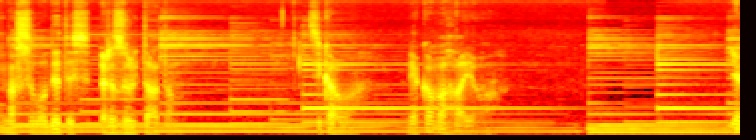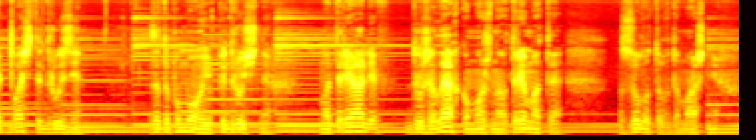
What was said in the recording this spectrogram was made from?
насолодитись результатом. Цікаво, яка вага його. Як бачите, друзі, за допомогою підручних матеріалів дуже легко можна отримати золото в домашніх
